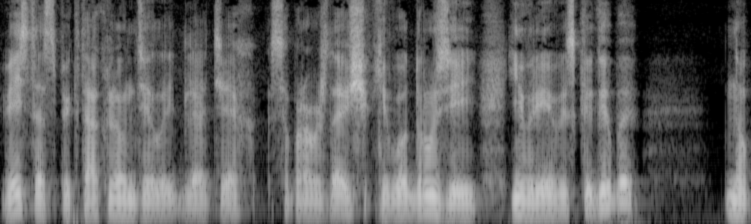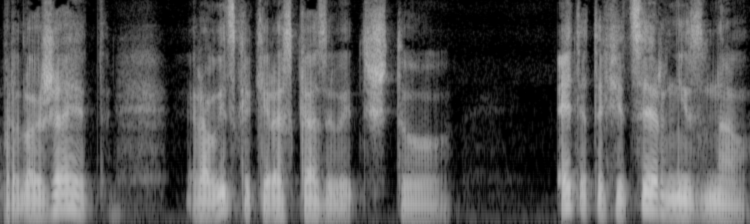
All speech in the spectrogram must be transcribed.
весь этот спектакль он делает для тех сопровождающих его друзей, евреев из КГБ – но продолжает Равыцкак и рассказывает, что этот офицер не знал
